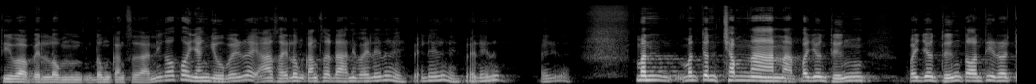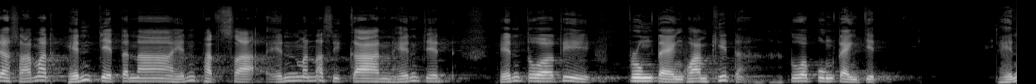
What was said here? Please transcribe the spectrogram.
ที่ว่าเป็นลมลมกังสดานนี่เขาก็ยังอยู่ไปเรื่อยอาศัยลมกังสดานนี่ไปเรื่อยไปเรื่อยไปเรื่อยไปเรื่อยมันมันจนชำนาญอะไปจนถึง ไปจนถึงตอนที่เราจะสามารถเห็นเจตนา เห็นผัสสะเห็นมนสิการ เห็นเจต เห็นตัวที่ปรุงแต่งความคิดตัวปรุงแต่งจิต เห็น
